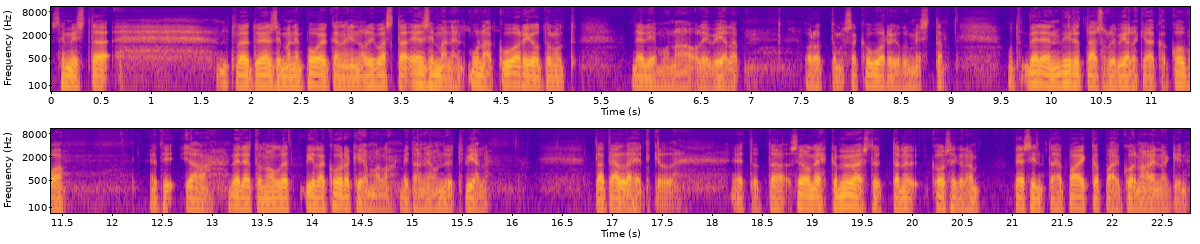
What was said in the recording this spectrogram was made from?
se mistä nyt löytyi ensimmäinen poika, niin oli vasta ensimmäinen muna kuoriutunut. Neljä munaa oli vielä odottamassa kuoriutumista. Mutta veden virtaus oli vieläkin aika kova. Et, ja vedet on olleet vielä korkeammalla, mitä ne on nyt vielä. Tai tällä hetkellä. Et, tota, se on ehkä myöstyttänyt Kosikeran pesintää paikkapaikoin ainakin.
